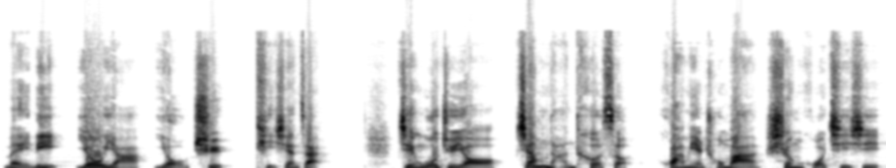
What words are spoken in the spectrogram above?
美丽、优雅、有趣体现在景物具有江南特色，画面充满生活气息，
